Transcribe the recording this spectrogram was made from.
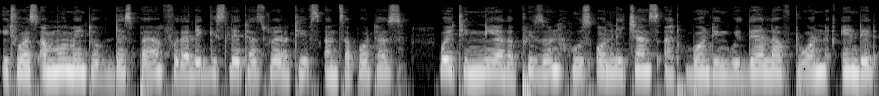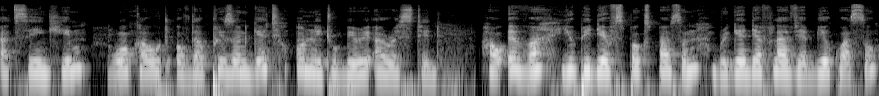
It was a moment of despair for the legislator's relatives and supporters waiting near the prison whose only chance at bonding with their loved one ended at seeing him walk out of the prison gate only to be rearrested. However, UPDF spokesperson Brigadier Flavia Biokwaso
